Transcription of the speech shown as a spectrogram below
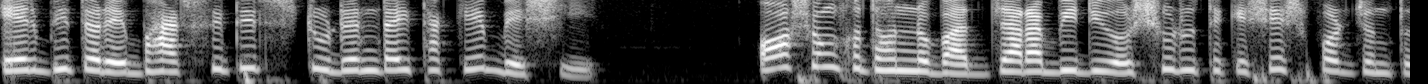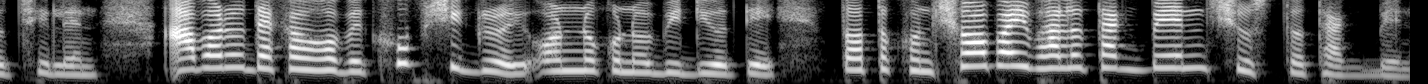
এর ভিতরে ভার্সিটির স্টুডেন্টরাই থাকে বেশি। অসংখ্য ধন্যবাদ যারা ভিডিও শুরু থেকে শেষ পর্যন্ত ছিলেন। আবারও দেখা হবে খুব শীঘ্রই অন্য কোনো ভিডিওতে। ততক্ষণ সবাই ভালো থাকবেন, সুস্থ থাকবেন।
